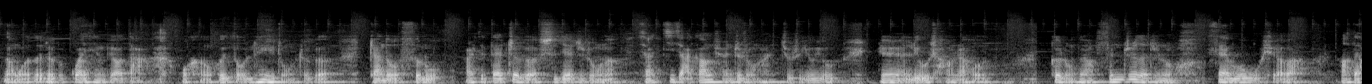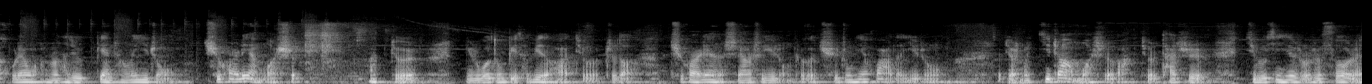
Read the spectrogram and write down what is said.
那我的这个惯性比较大，我可能会走另一种这个战斗思路。而且在这个世界之中呢，像机甲钢拳这种啊，就是拥有源远流长，然后各种各样分支的这种赛博武学吧。啊，在互联网上，它就变成了一种区块链模式。啊，就是你如果懂比特币的话，就知道区块链呢实际上是一种这个去中心化的一种叫什么记账模式吧？就是它是记录信息的时候是所有人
